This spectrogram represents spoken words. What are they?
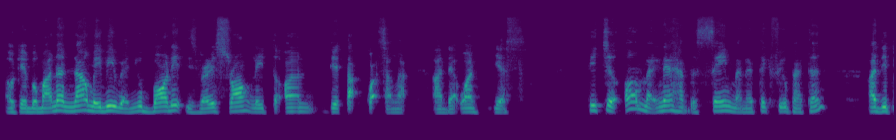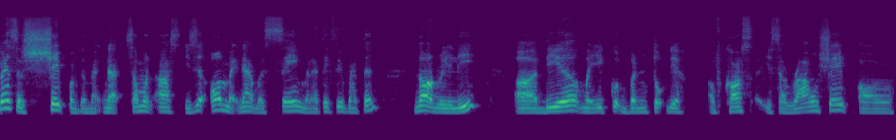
Okay, bermakna now maybe when you bought it, it's very strong. Later on, dia tak kuat sangat. Uh, that one, yes. Teacher, all magnet have the same magnetic field pattern? Uh, depends the shape of the magnet. Someone asked, is it all magnet have the same magnetic field pattern? Not really. Uh, dia mengikut bentuk dia. Of course, it's a round shape or,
